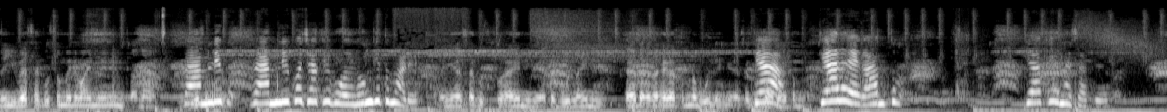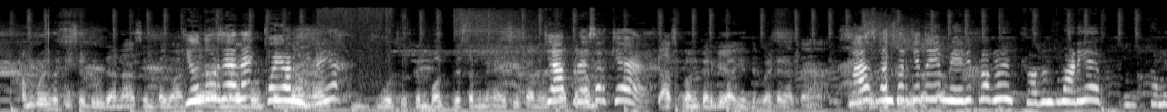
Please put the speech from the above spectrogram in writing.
नहीं वैसा कुछ तो मेरे माइंड में नहीं था ना। फैमिली को फैमिली को जाके बोल दूँगी तुम्हारे। नहीं ऐसा कुछ तो है ही नहीं ऐसा बोलना ही नहीं। खैर रहेगा तुम ना बोलेंगे ऐसा क्या बात। क्या रहेगा? हम तुम क्या कहना चाहते हो? हमको इन सब चीज़ से दूर जाना है सिंपल बात क्यों दूर जाना? है? कोई हल नहीं है। बोर्ड सिस्टम बहुत प्रेशर में है इसी कारण क्या प्रेशर क्या है? क्लास बंद करके आगे इधर बैठे रहते हैं। क्लास बंद करके तो ये मेरी प्रॉब्लम प्रॉब्लम तुम्हारी है। तुम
